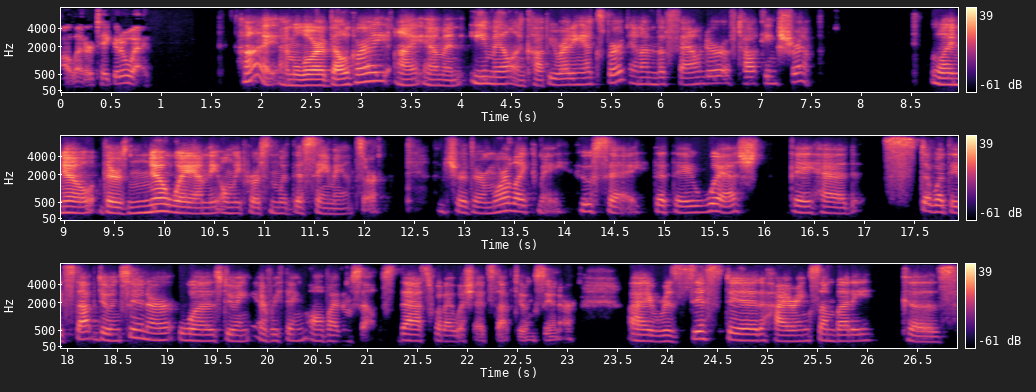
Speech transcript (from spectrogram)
I'll let her take it away. Hi, I'm Laura Belgray. I am an email and copywriting expert, and I'm the founder of Talking Shrimp. Well, I know there's no way I'm the only person with this same answer. I'm sure there are more like me who say that they wish they had st- what they'd stopped doing sooner was doing everything all by themselves. That's what I wish I'd stopped doing sooner. I resisted hiring somebody because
